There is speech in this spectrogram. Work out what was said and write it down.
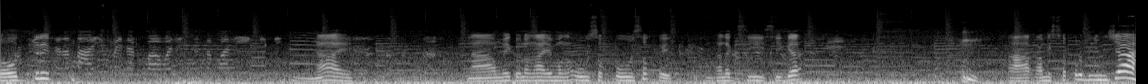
Road trip. na tayo, may nagwawalis na sa paligid. Nga eh. Naamoy ko na nga yung mga usok-usok eh. Mga nagsisiga. Nakakamiss sa probinsya.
